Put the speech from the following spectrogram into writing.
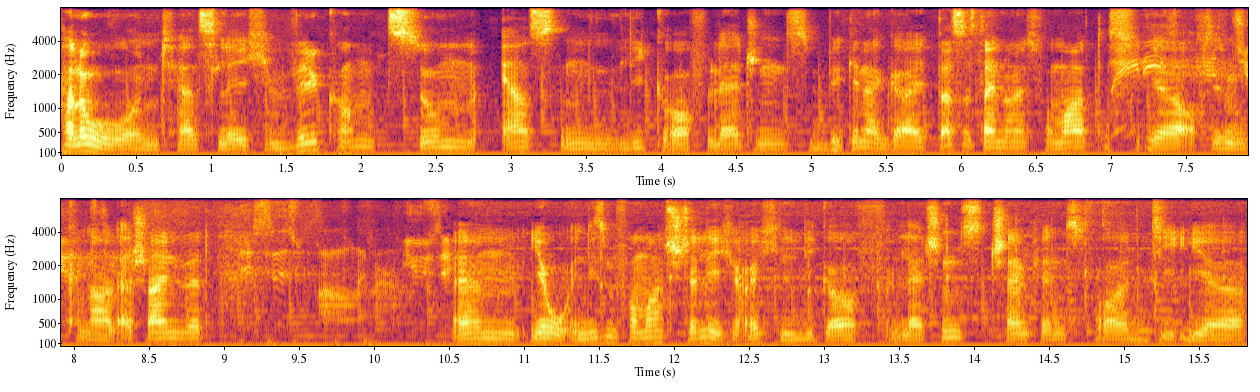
Hallo und herzlich willkommen zum ersten League of Legends Beginner Guide. Das ist ein neues Format, das hier auf diesem Kanal erscheinen wird. Ähm, jo, in diesem Format stelle ich euch League of Legends Champions vor, die ihr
